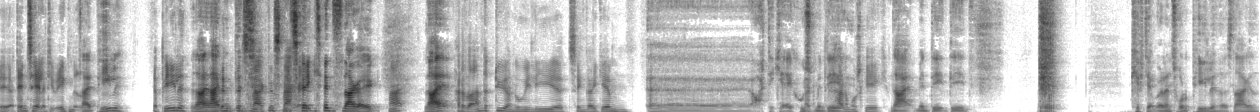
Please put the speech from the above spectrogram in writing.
Øh, og den taler de jo ikke med. Nej, Pele. Ja, Pele. Nej, nej. Den, den, den, snak, den snakker den, ikke. Den snakker ikke. Nej. Nej. Har der været andre dyr, nu vi lige øh, tænker igennem? Øh, åh, det kan jeg ikke huske, Ja, men det det... har der måske ikke. Nej, men det... det Kæft, ja, hvordan tror du, Pele havde snakket?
